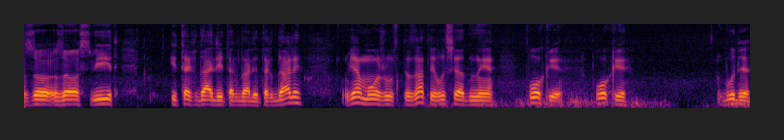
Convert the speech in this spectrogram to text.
зо- зоосвіт і так далі, і так далі, і так далі, я можу сказати лише одне, поки, поки буде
